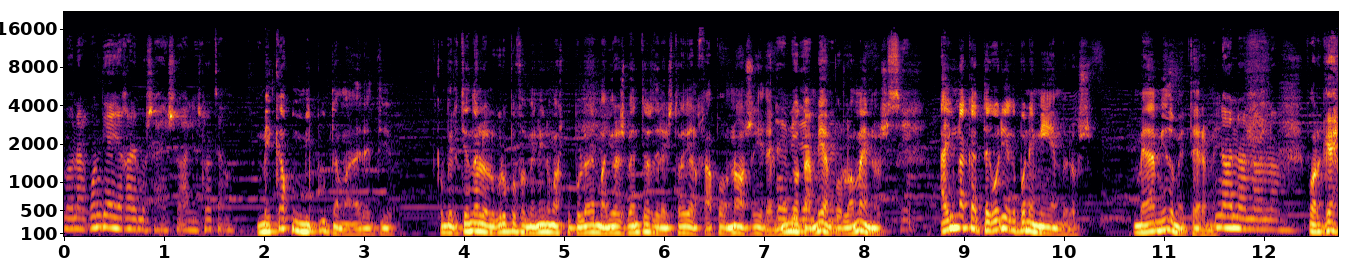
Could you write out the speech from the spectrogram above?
Bueno, algún día llegaremos a eso, Alex, no te hago. Me cago en mi puta madre, tío. Convirtiéndolo en el grupo femenino más popular en mayores ventas de la historia del Japón. No, sí, del mundo también, por lo menos. Sí. Hay una categoría que pone miembros. Me da miedo meterme. No, no, no, no. ¿Por qué?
